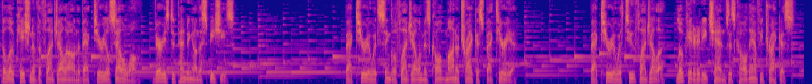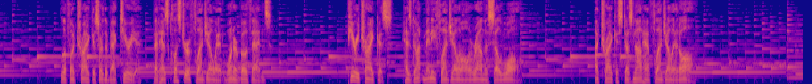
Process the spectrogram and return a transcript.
The location of the flagella on the bacterial cell wall, varies depending on the species. Bacteria with single flagellum is called monotrichous bacteria. Bacteria with two flagella, located at each ends is called amphitrichous. Lophotrichous are the bacteria, that has cluster of flagella at one or both ends. Peritrichous, has got many flagella all around the cell wall. Atrichous does not have flagella at all.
